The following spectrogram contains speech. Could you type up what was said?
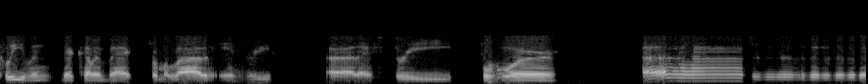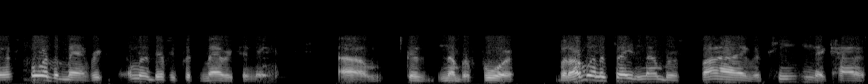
Cleveland. They're coming back from a lot of injuries. Uh, that's three, four. Uh, for the Mavericks, I'm going to definitely put the Mavericks in there because um, number four. But I'm going to say number five, a team that kind of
